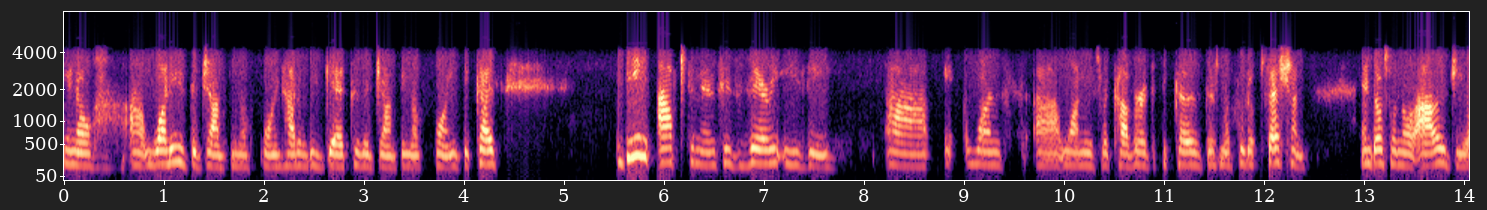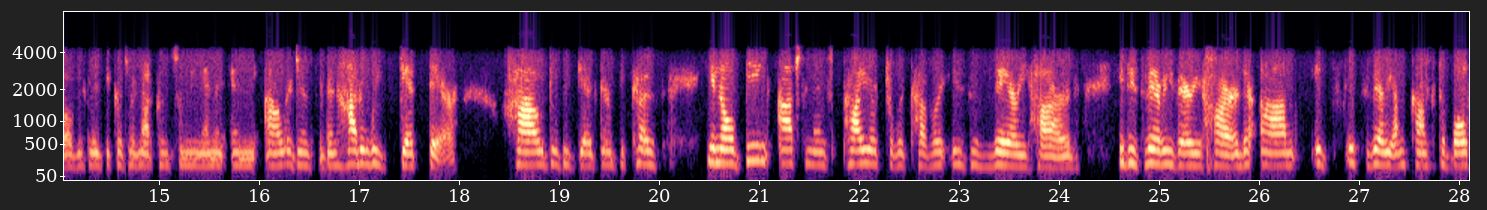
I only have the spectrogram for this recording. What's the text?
You know, uh, what is the jumping off point? How do we get to the jumping off point? Because being abstinent is very easy uh, once uh, one is recovered because there's no food obsession and also no allergy, obviously, because we're not consuming any, any allergens. But then how do we get there? How do we get there? Because, you know, being abstinent prior to recovery is very hard. It is very, very hard. Um, it's, it's very uncomfortable.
